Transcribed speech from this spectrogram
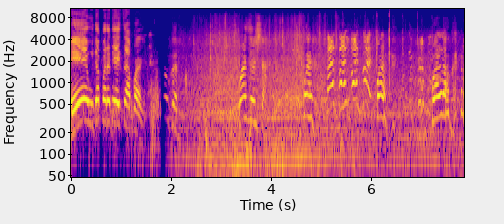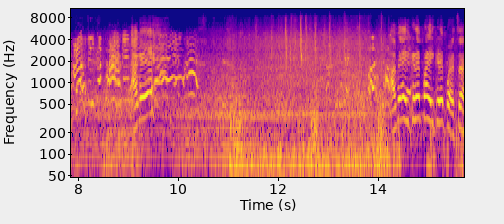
ए उद्या परत यायचं आपण. लवकर. पळ ज्येष्ठा पळ. बस बस बस बस. पळ. पळ लवकर. अगे ये. अबे इकडे पळ इकडे पळ चल.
